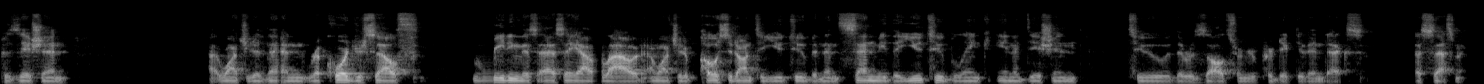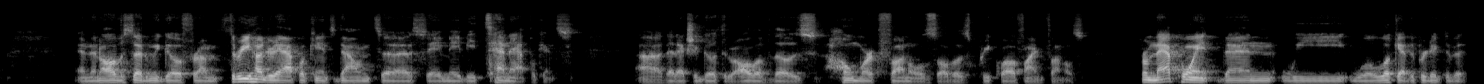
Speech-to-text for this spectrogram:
position. I want you to then record yourself reading this essay out loud. I want you to post it onto YouTube and then send me the YouTube link in addition to the results from your predictive index assessment. And then all of a sudden we go from 300 applicants down to say maybe 10 applicants uh, that actually go through all of those homework funnels, all those pre-qualifying funnels. From that point, then we will look at the predictive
